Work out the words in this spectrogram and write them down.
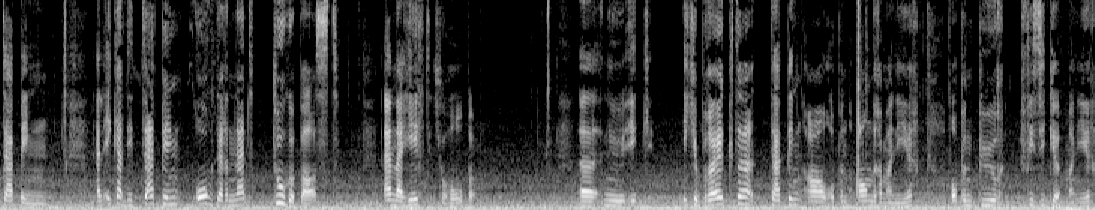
tapping. En ik heb die tapping ook daarnet toegepast. En dat heeft geholpen. Uh, nu, ik, ik gebruikte tapping al op een andere manier. Op een puur fysieke manier.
